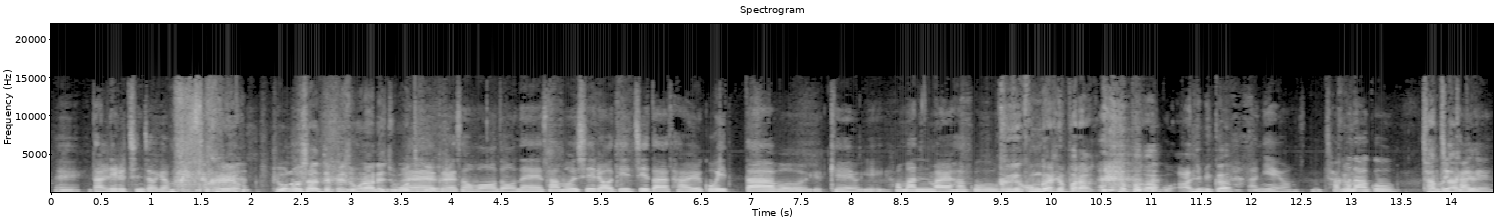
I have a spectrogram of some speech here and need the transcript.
네, 난리를 친 적이 한 번 있어요. 그래요? 변호사한테 배송을 안 해주면 어떻게 네, 해? 그래서 뭐 너네 사무실 어디지 나 다 알고 있다 뭐 이렇게 험한 말 하고 그게 공갈 협박 협박하고 아닙니까? 아니에요 차분하고 차분하게.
